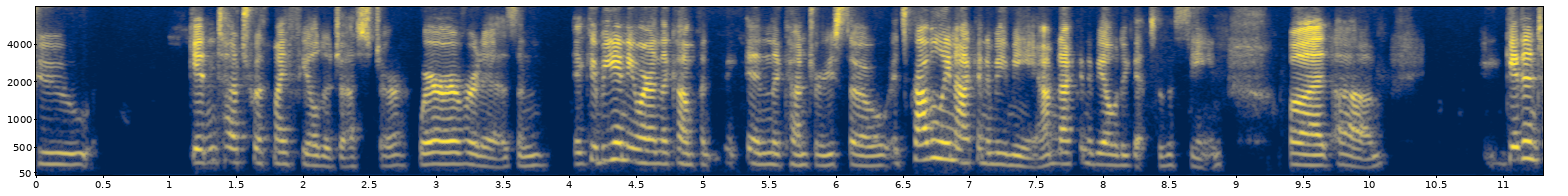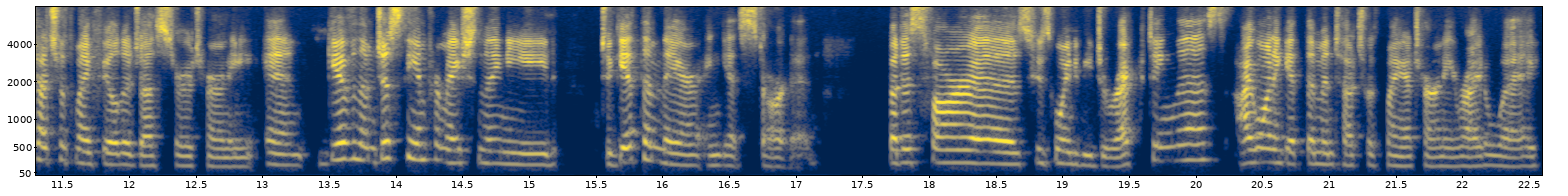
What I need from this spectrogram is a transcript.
to get in touch with my field adjuster wherever it is and it could be anywhere in the company in the country so it's probably not going to be me. I'm not going to be able to get to the scene. But um, get in touch with my field adjuster attorney and give them just the information they need to get them there and get started. But as far as who's going to be directing this i want to get them in touch with my attorney right away.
